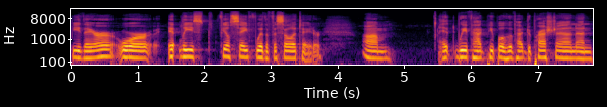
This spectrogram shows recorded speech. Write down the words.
be there, or at least feel safe with a facilitator. Um, it, we've had people who've had depression and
